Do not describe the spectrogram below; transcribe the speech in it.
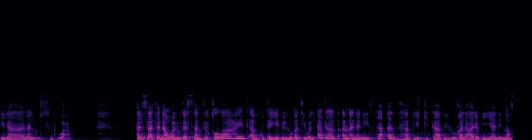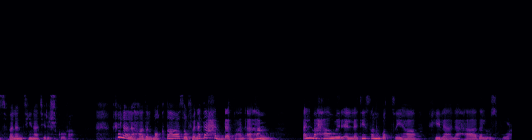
خلال الأسبوع؟ هل سأتناول درسا في القواعد أم كتيب اللغة والأدب أم أنني سأذهب لكتاب اللغة العربية للنص فالنتينا تيريشكوفا؟ خلال هذا المقطع سوف نتحدث عن أهم المحاور التي سنغطيها خلال هذا الأسبوع.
